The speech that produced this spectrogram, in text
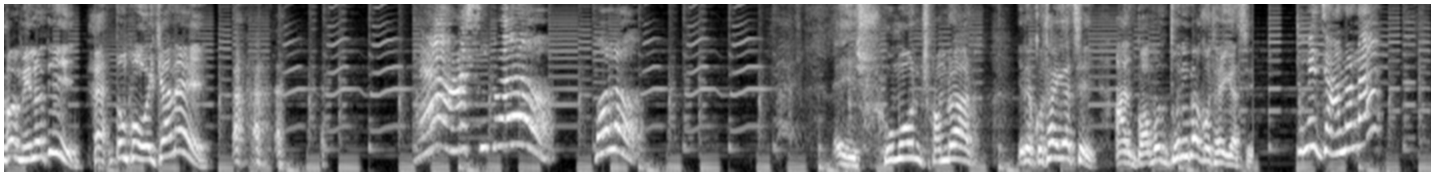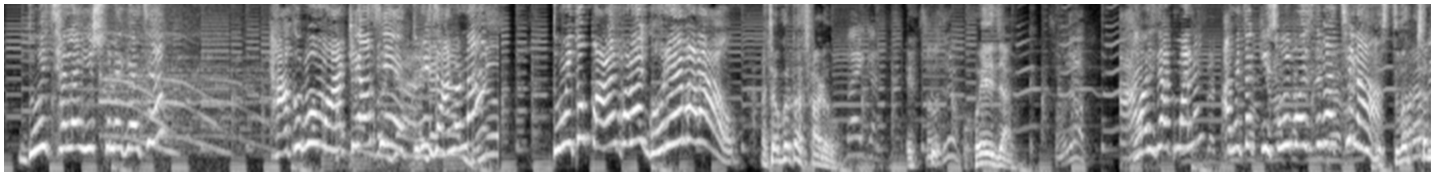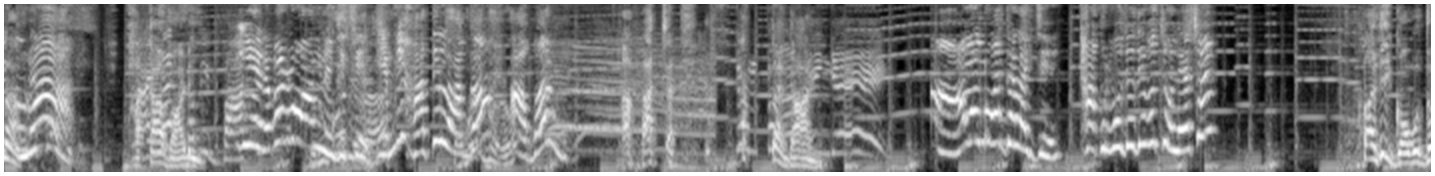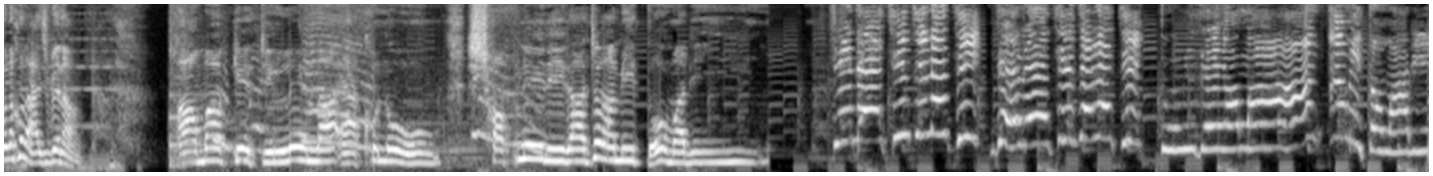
গো মিনতি তুমি ওইখানে? হ্যাঁ আসছি গো। বলো। এই সুমন সম্রাট এরা কোথায় গেছে? আর গোবর্ধনী বা কোথায় গেছে? তুমি জানো না? দুই ছেলে স্কুলে গেছে। ঠাকুরবো মাঠে আছে তুমি জানো না? তুমি তো পাড়ায় পাড়ায় ঘুরে বেড়াও। আচ্ছা তো ছাড়ো। একটু হয়ে যাক। হয়ে যাক মানে? আমি তো কিছুই বুঝতে পারছি না। বুঝতে পারছ না? না। ফাঁকা বাড়ি। এর আবার রং লেগেছে এমনি হাতে লাগা আবার আচ্ছা একটা গান। আমার লজ্জা লাগছে। ঠাকুর এবার চলে আসে। আরে গোবর্ধন এখন আসবে না। আমাকে চিনলে না এখনও স্বপ্নেরই রাজা আমি তোমারই। তুমি যে আমার আমি তোমারই।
